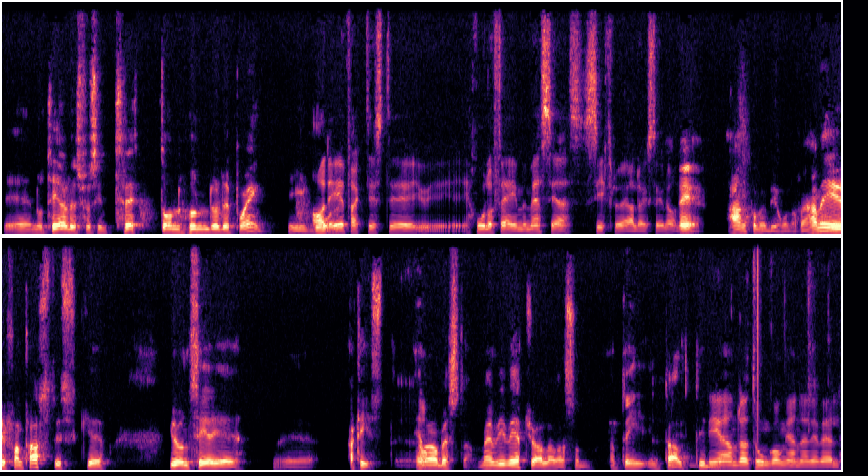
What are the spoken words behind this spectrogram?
eh, noterades för sin 1300 poäng igår. Ja, det är faktiskt eh, Hall of Fame-mässiga siffror i allra högsta grad. Det Han kommer bli Hall of Fame. Han är ju fantastisk eh, grundserieartist. Eh, en ja. av de bästa. Men vi vet ju alla vad som, att det inte alltid... Det är andra tongångar när det väl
